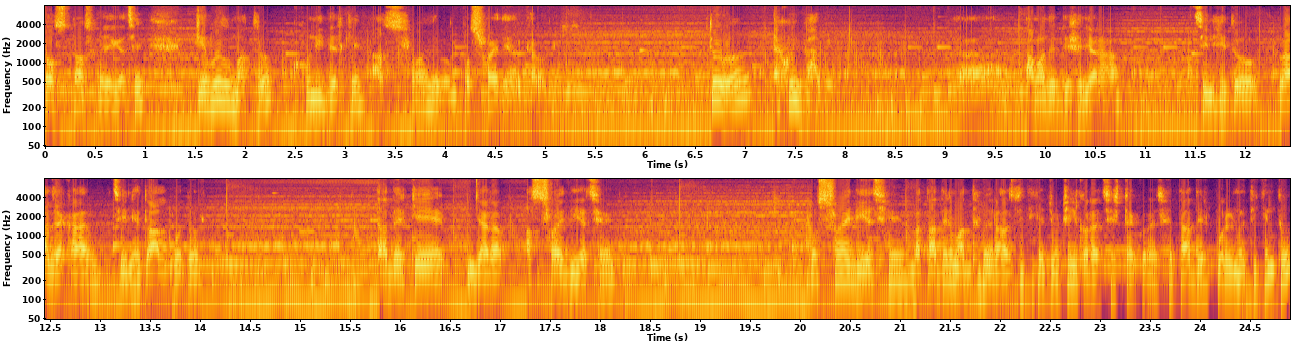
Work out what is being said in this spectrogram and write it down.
তছনছ হয়ে গেছে কেবলমাত্র খুনিদেরকে আশ্রয় এবং প্রশ্রয় দেওয়ার কারণে। তো একইভাবে আমাদের দেশে যারা চিহ্নিত রাজাকার, চিহ্নিত আলবদর, তাদেরকে যারা আশ্রয় দিয়েছে, প্রশ্রয় দিয়েছে বা তাদের মাধ্যমে রাজনীতিকে জটিল করার চেষ্টা করেছে, তাদের পরিণতি কিন্তু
